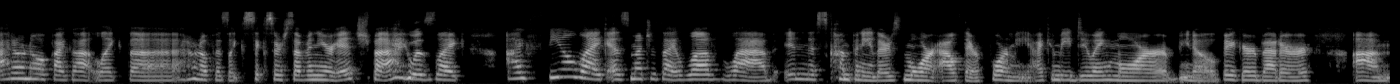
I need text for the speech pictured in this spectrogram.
I don't know if I got like the I don't know if it's like six or seven year itch, but I was like, I feel like as much as I love lab in this company, there's more out there for me. I can be doing more, you know, bigger, better um,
